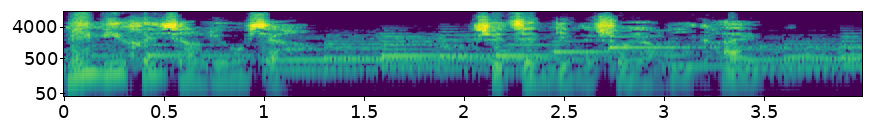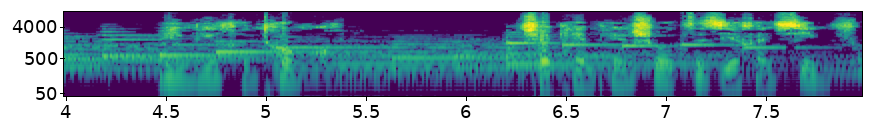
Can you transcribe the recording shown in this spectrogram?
明明很想留下，却坚定地说要离开；明明很痛苦，却偏偏说自己很幸福；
